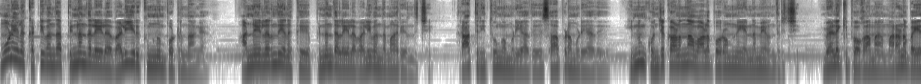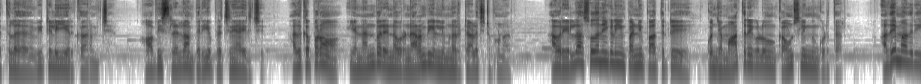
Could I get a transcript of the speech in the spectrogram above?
மூளையில் கட்டி வந்தா பின்னந்தலையில் வலி இருக்கும்னு போட்டிருந்தாங்க. அன்னையிலேருந்து எனக்கு பின்னந்தலையில் வலி வந்த மாதிரி இருந்துச்சு. ராத்திரி தூங்க முடியாது சாப்பிட முடியாது. இன்னும் கொஞ்ச காலம்தான் வாழ போகிறோம்னு எண்ணமே வந்துருச்சு. வேலைக்கு போகாமல் மரண பயத்தில் வீட்டிலேயே இருக்க ஆரம்பித்தேன் ஆஃபீஸ்லெல்லாம் பெரிய பிரச்சனையாயிருச்சு. அதுக்கப்புறம் என் நண்பர் என்னை ஒரு நரம்பியல் நிபுணர்கிட்ட அழைச்சிட்டு போனார். அவர் எல்லா சோதனைகளையும் பண்ணி பார்த்துட்டு கொஞ்சம் மாத்திரைகளும் கவுன்சிலிங்கும் கொடுத்தார். அதே மாதிரி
